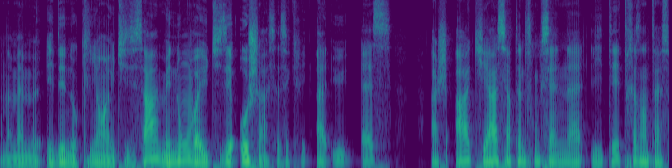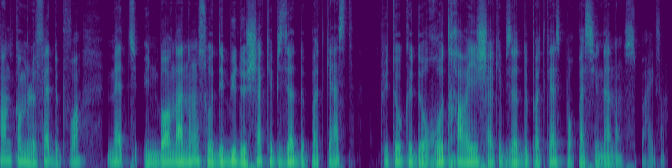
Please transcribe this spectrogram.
On a même aidé nos clients à utiliser ça. Mais nous, on va utiliser Ocha. Ça s'écrit A-U-S-H-A qui a certaines fonctionnalités très intéressantes comme le fait de pouvoir mettre une bande-annonce au début de chaque épisode de podcast plutôt que de retravailler chaque épisode de podcast pour passer une annonce, par exemple.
